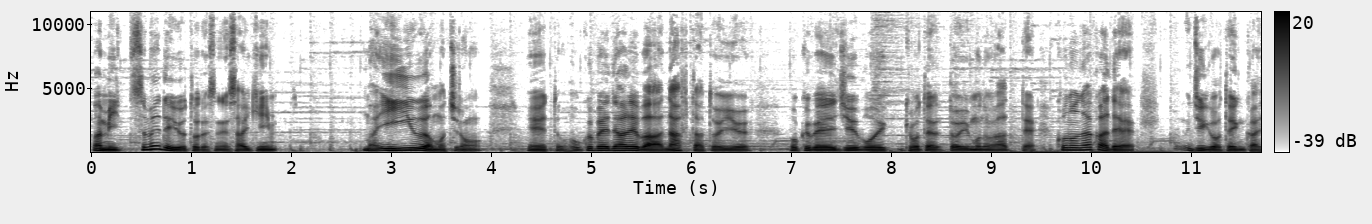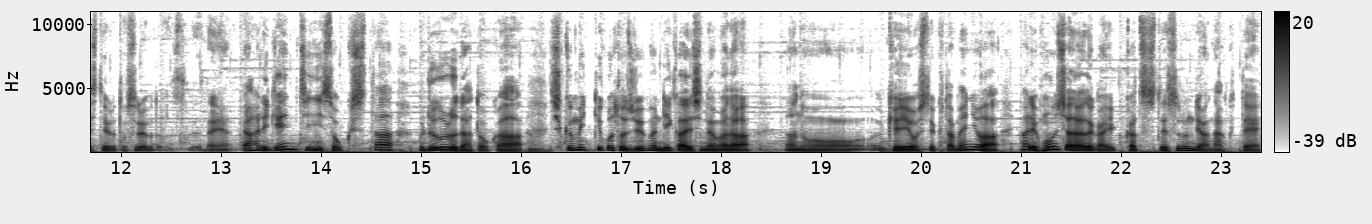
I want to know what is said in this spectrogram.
まあ、3つ目で言うとですね最近、まあ、EU はもちろん、えーと、と北米であれば NAFTA という北米自由貿易協定というものがあってこの中で事業を展開しているとすればですねやはり現地に即したルールだとか仕組みっていうことを十分理解しながらあの経営をしていくためにはやはり本社が一括してするんではなくて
